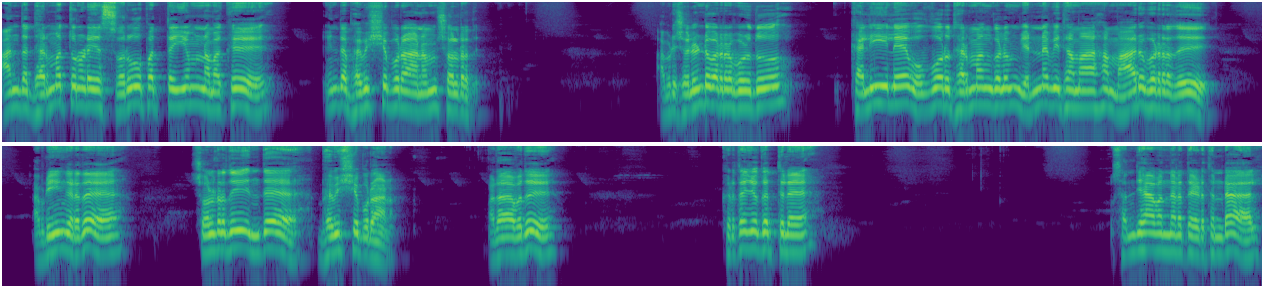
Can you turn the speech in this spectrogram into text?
அந்த தர்மத்தினுடைய ஸ்வரூபத்தையும் நமக்கு இந்த பவிஷ்ய புராணம் சொல்கிறது அப்படி சொல்லிட்டு வர்ற பொழுது கலியில் ஒவ்வொரு தர்மங்களும் என்ன விதமாக மாறுபடுறது அப்படிங்கிறத சொல்கிறது இந்த பவிஷ்ய புராணம். அதாவது கிருத்தயுகத்தில் சந்தியாவந்தனத்தை எடுத்துட்டால்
